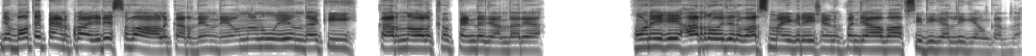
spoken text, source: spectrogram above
ਜਾਂ ਬਹੁਤੇ ਭੈਣ ਭਰਾ ਜਿਹੜੇ ਸਵਾਲ ਕਰਦੇ ਹੁੰਦੇ ਆ, ਉਹਨਾਂ ਨੂੰ ਇਹ ਹੁੰਦਾ ਕਿ ਕਰਨ ਔਲਖ ਪਿੰਡ ਜਾਂਦਾ ਰਿਹਾ। ਹੁਣ ਇਹ ਹਰ ਰੋਜ਼ ਰਿਵਰਸ ਮਾਈਗ੍ਰੇਸ਼ਨ ਪੰਜਾਬ ਵਾਪਸੀ ਦੀ ਗੱਲ ਹੀ ਕਿਉਂ ਕਰਦਾ?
